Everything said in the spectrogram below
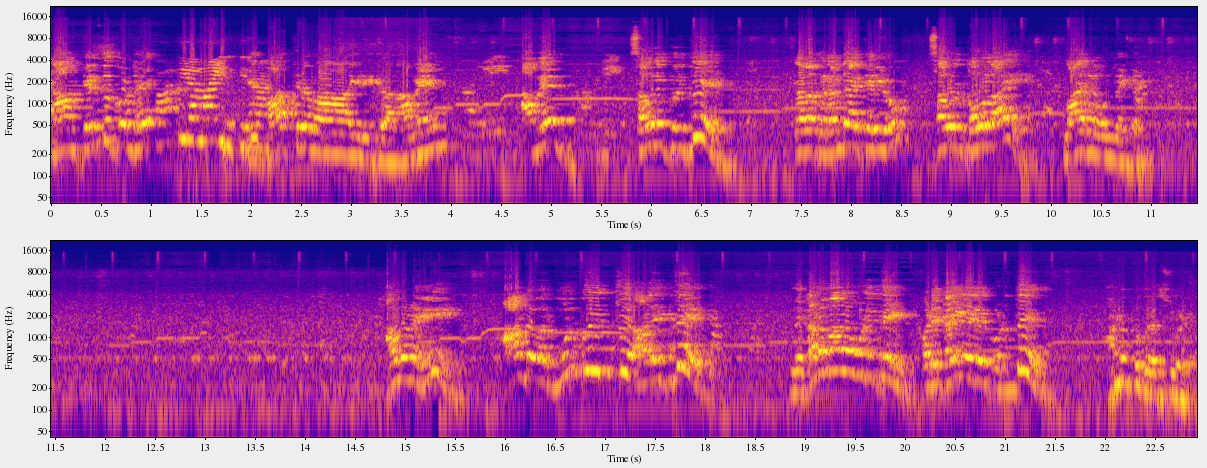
நான் தெரிந்து கொண்டு பாத்திரமாய் இருக்கிறான் பாத்திரமாயிருக்கிறான். ஆமென். ஆமென். சவுலை குறித்து நமக்கு நன்றாய் தெரியும். சவுல் பவுலாய் மாறின உண்மைகள். அவனை ஆண்டவர் முன்குறித்து அழைத்து இந்த கனமான ஊழியத்தை அவருடைய கைகளிலே கொடுத்து அனுப்புகிற சூழல்.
